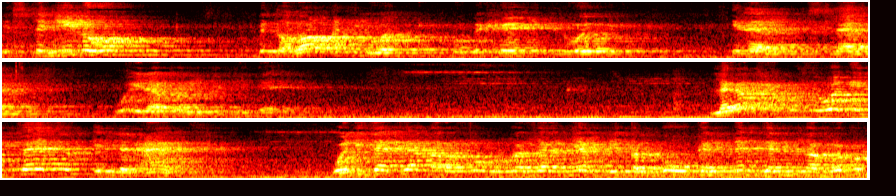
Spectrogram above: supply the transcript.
يستميله بطلاقة الوجه وبشاشة الوجه إلى الإسلام وإلى طريق الهداية لا يضحك في وجه الفاسق إلا العارف ولذا كان رسول الله صلى الله عليه وسلم يغلي قلبه كالمرجل من الرجل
